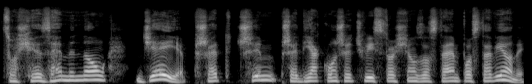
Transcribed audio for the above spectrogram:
co się ze mną dzieje, przed czym, przed jaką rzeczywistością zostałem postawiony.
